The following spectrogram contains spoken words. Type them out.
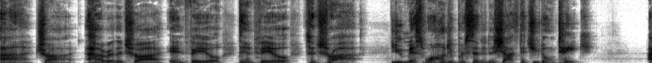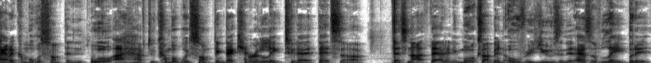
I tried. I'd rather try and fail than fail to try. You miss 100% of the shots that you don't take. I got to come up with something. Well, I have to come up with something that can relate to that. That's uh, that's not that anymore because I've been overusing it as of late, but it,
